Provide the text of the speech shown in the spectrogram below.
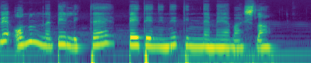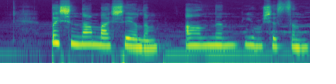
ve onunla birlikte bedenini dinlemeye başla. Başından başlayalım. Alnın yumuşasın,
